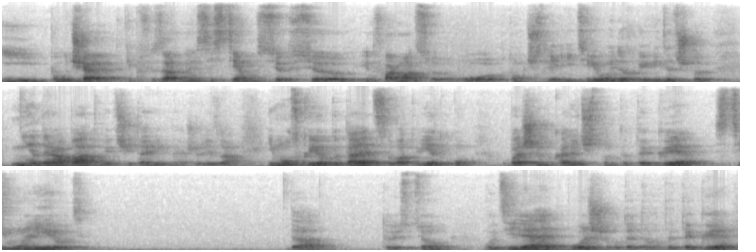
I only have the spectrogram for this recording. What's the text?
и получает гипофизарная система всю, всю информацию о, в том числе и тиреоидах, и видит, что не дорабатывает щитовидная железа. И мозг ее пытается в ответку большим количеством ТТГ стимулировать. Да? То есть он выделяет больше вот этого ТТГ,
